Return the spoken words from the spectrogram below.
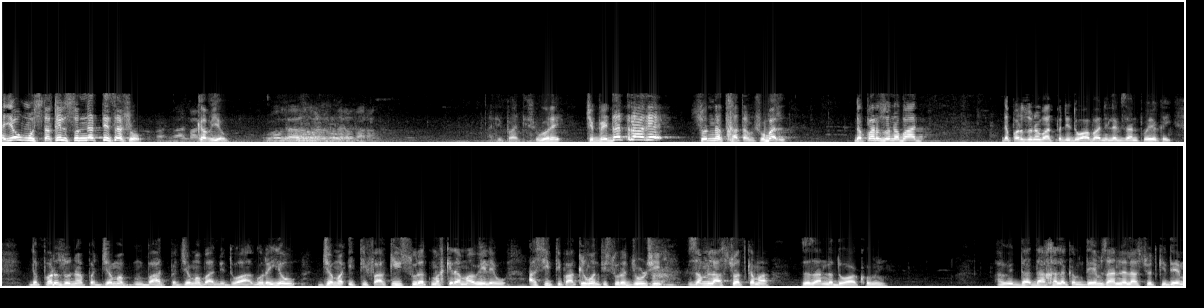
ایو مستقل سنت څه شو کم یو دې پاتې شو ګوره چې بدعت راغې سنت ختم شو بل د پرزو نه بعد د پرزو نه بعد په دې دعا باندې لږ ځان پوهه کوي د پرزو نه په جمع بعد په جمع باندې دعا ګوره یو جمع اتفاقی صورت مخکې را ما ویلې وو اس اتفاقی غونتی صورت جوړ شي زم لاس چوت کما زدان له دعا کوم او دا دا خلکم دیم ځان له لاس چوت کې دیم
